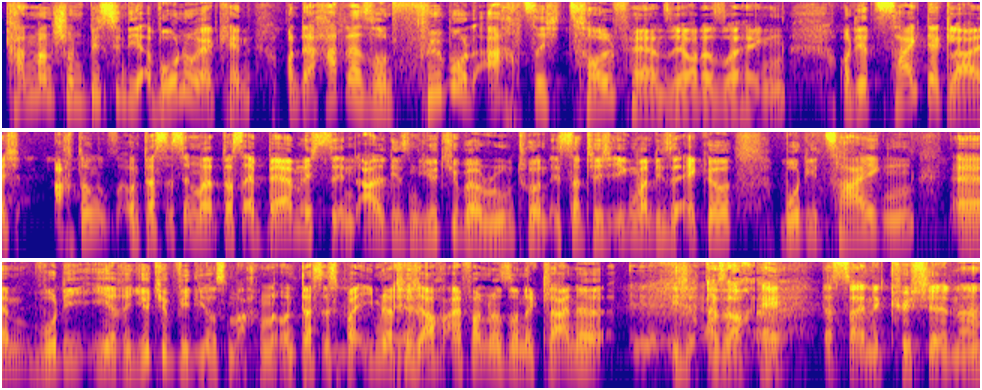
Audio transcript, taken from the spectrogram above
kann man schon ein bisschen die Wohnung erkennen. Und da hat er so einen 85 Zoll Fernseher oder so hängen. Und jetzt zeigt er gleich, Bereich, Achtung, und das ist immer das Erbärmlichste in all diesen YouTuber-Roomtouren, ist natürlich irgendwann diese Ecke, wo die zeigen, ähm, wo die ihre YouTube-Videos machen. Und das ist bei ihm natürlich Ja. auch einfach nur so eine kleine. Ich, Also auch, ey, dass seine Küche, ne,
